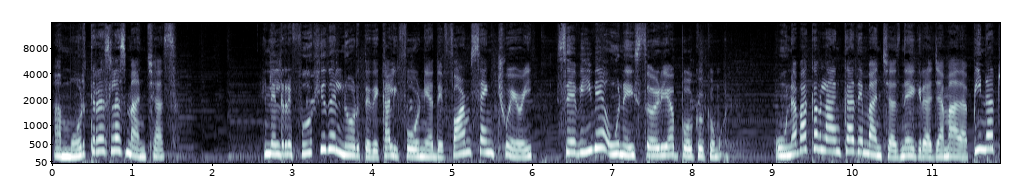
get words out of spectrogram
Amor tras las manchas. En el refugio del norte de California de Farm Sanctuary se vive una historia poco común. Una vaca blanca de manchas negras llamada Peanut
